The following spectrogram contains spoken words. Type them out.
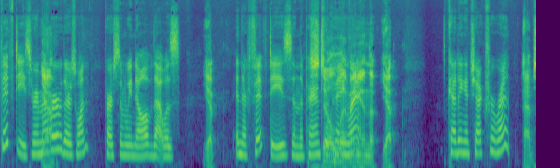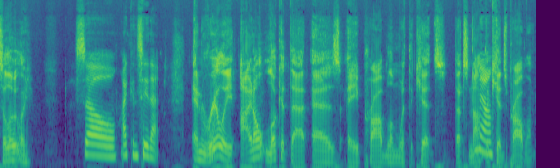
50s. Remember, Yeah. there's one person we know of that was Yep. in their 50s and the parents Still were paying living rent, in the Yep. Cutting a check for rent. Absolutely. So I can see that. And really, I don't look at that as a problem with the kids. That's not No. the kid's problem.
